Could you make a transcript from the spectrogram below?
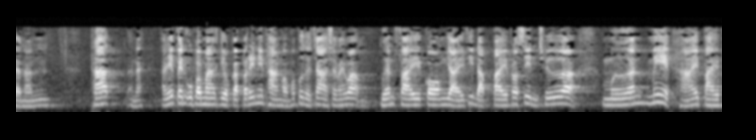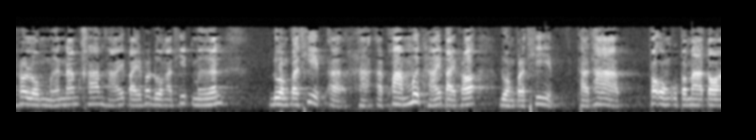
ฉะนั้นพระนะอันนี้เป็นอุปมาเกี่ยวกับปรินิพานของพระพุทธเจ้าใช่ไหมว่าเหมือนไฟกองใหญ่ที่ดับไป เพราะสิ้นเชื้อเหมือนเมฆหายไป เพราะลมเหมือนน้ำค้างหายไป เพราะดวงอาทิตย์เหมือนดวงประทีปความมืดหายไป เพราะ ดวงประทีปถ้าถ้าพระองค์อุปมาตอน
